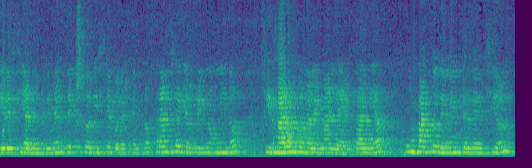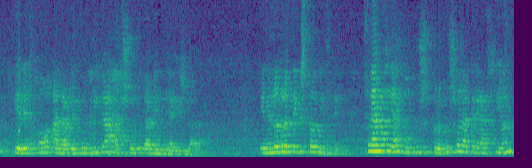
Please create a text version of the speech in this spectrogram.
Que decía en el primer texto, dice, por ejemplo, Francia y el Reino Unido firmaron con Alemania e Italia un pacto de no intervención que dejó a la República absolutamente aislada. En el otro texto dice, Francia propuso la creación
